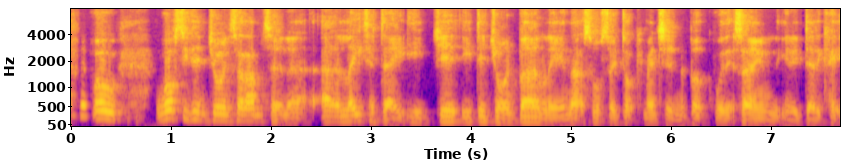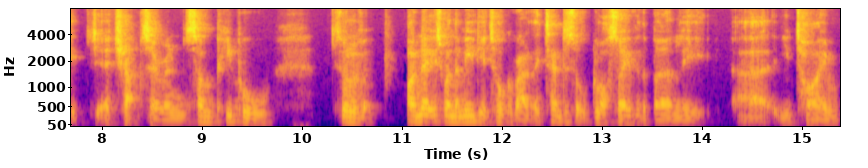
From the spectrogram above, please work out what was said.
well, whilst he didn't join Southampton, at, at, a later date, he he did join Burnley, and that's also documented in the book with its own, you know, dedicated uh, chapter. And some people sort of I notice when the media talk about it, they tend to sort of gloss over the Burnley uh, time,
